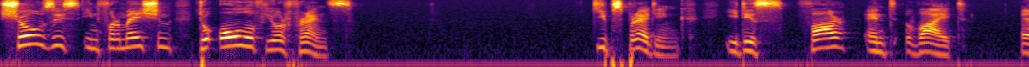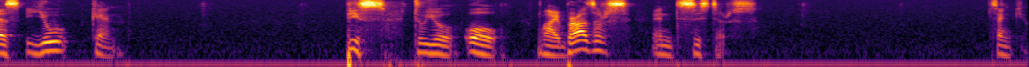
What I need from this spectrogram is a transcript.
Show this information to all of your friends. Keep spreading. It is far and wide as you can. Peace to you all, my brothers and sisters. Thank you.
